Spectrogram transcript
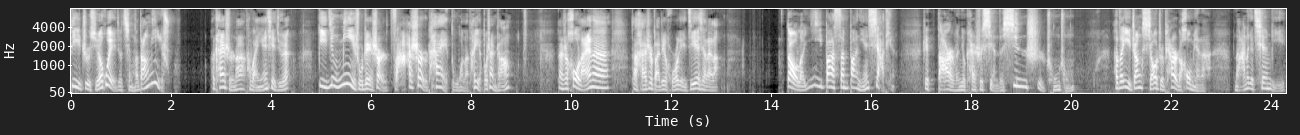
地质学会就请他当秘书。他开始呢，他婉言谢绝，毕竟秘书这事儿杂事儿太多了，他也不擅长。但是后来呢，他还是把这活给接下来了。到了一八三八年夏天，这达尔文就开始显得心事重重。他在一张小纸片的后面呢，拿那个铅笔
